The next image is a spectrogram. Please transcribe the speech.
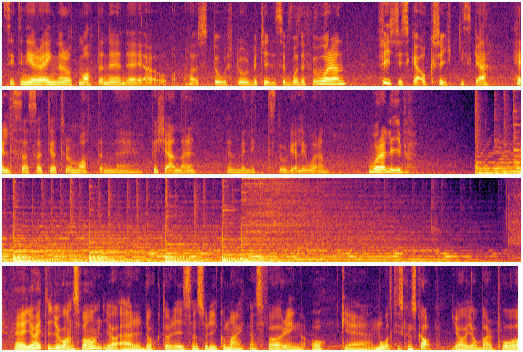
sitter ner och ägnar åt maten, det har stor, stor betydelse både för vår fysiska och psykiska hälsa så att jag tror maten eh, förtjänar en, väldigt stor del i våran, våra liv. Eh, jag heter Johan Svan. Jag är doktor i sensorik och marknadsföring och eh, måltidskunskap. Jag jobbar på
